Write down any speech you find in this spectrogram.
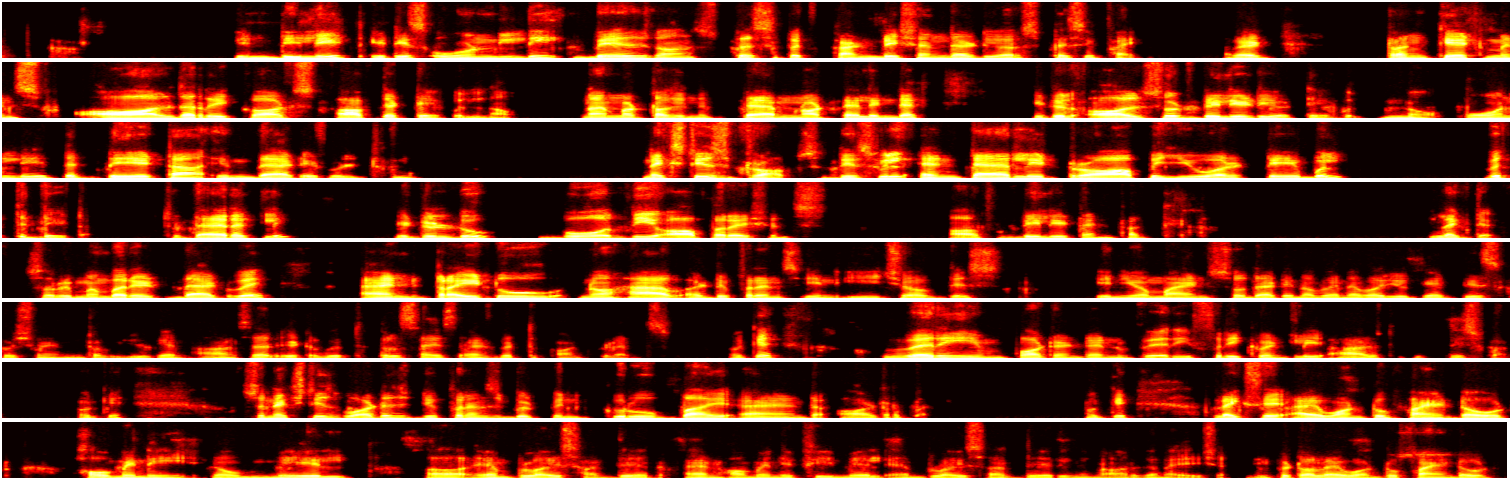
In delete, it is only based on specific condition that you are specifying, right? Truncate means all the records of the table now. Now I'm not talking, I'm not telling that it will also delete your table. No, only the data in that it will remove. Next is drops. This will entirely drop your table with the data. So directly it will do both the operations of delete and truncate like that. So remember it that way and try to you know have a difference in each of this in your mind so that you know whenever you get this question you can answer it with precise and with confidence. Okay very important and very frequently asked this one. Okay. So next is what is difference between group by and order by. Okay. Like say I want to find out how many you know male uh, employees are there and how many female employees are there in an organization. If at all I want to find out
